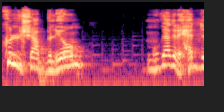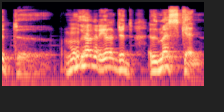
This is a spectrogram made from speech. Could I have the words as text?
كل شاب اليوم مو قادر يحدد مو قادر يجد المسكن.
